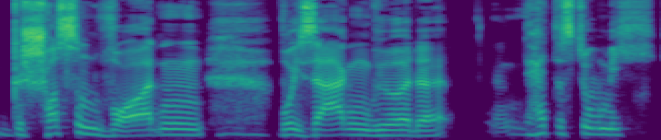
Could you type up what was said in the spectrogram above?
geschossen worden, wo ich sagen würde, hättest du mich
